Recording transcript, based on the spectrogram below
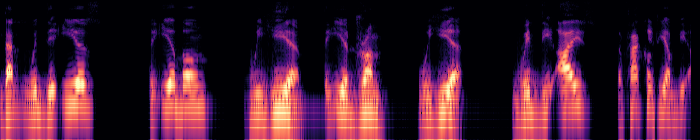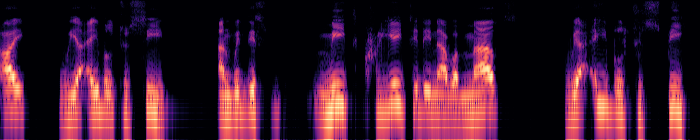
That with the ears, the ear bone, we hear. The eardrum, we hear. With the eyes, the faculty of the eye, we are able to see. And with this meat created in our mouths, we are able to speak.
